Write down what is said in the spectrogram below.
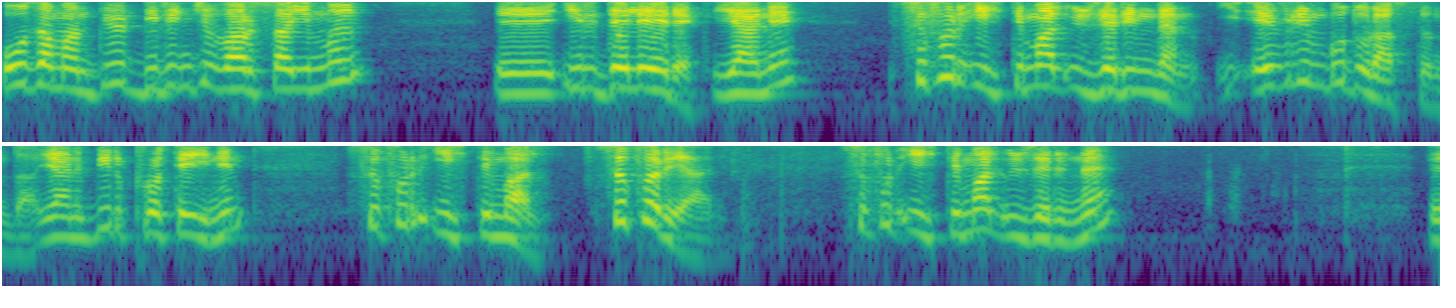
o zaman diyor birinci varsayımı e, irdeleyerek yani sıfır ihtimal üzerinden evrim budur aslında. Yani bir proteinin sıfır ihtimal, sıfır yani sıfır ihtimal üzerine e,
